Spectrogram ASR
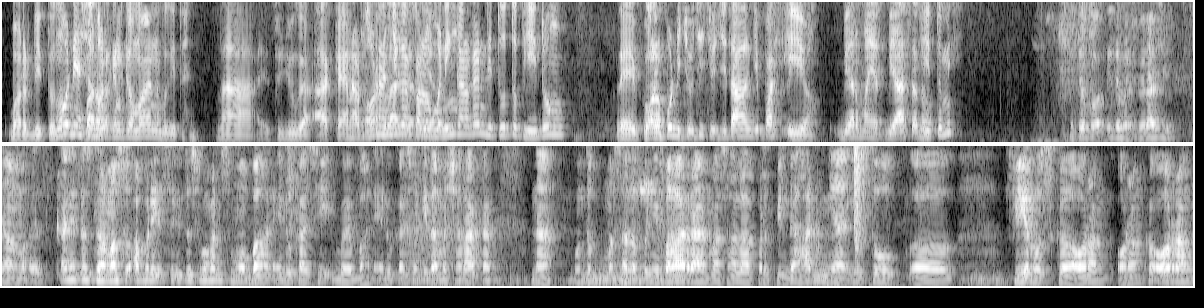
baru ditutup Mau dia baru- sebarkan ke mana begitu? nah itu juga ah, kayaknya harus Orang juga kalau dia. meninggal kan ditutup hidung. Eh, walaupun dicuci cuci tangan pasti Iya. biar mayat biasa tuh Itu mi. Itu kok itu konspirasi. Nah kan itu sudah masuk apa deh itu semua kan semua bahan edukasi bah- bahan edukasi kita masyarakat. Nah untuk masalah penyebaran masalah perpindahannya itu eh, virus ke orang orang ke orang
